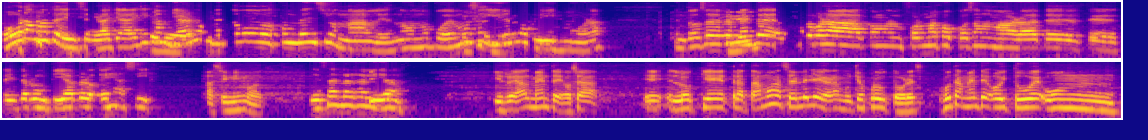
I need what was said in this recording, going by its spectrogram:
Ahora más te dice, ¿verdad? Ya hay que cambiar los métodos convencionales, no, no podemos seguir en lo mismo, ¿verdad? Entonces, de repente, para, con forma jocosa nomás, ¿verdad? Te, te, te, interrumpía, pero es así. Así mismo. Esa es la realidad. Y, y realmente, o sea, eh, lo que tratamos de hacerle llegar a muchos productores, justamente hoy tuve un,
